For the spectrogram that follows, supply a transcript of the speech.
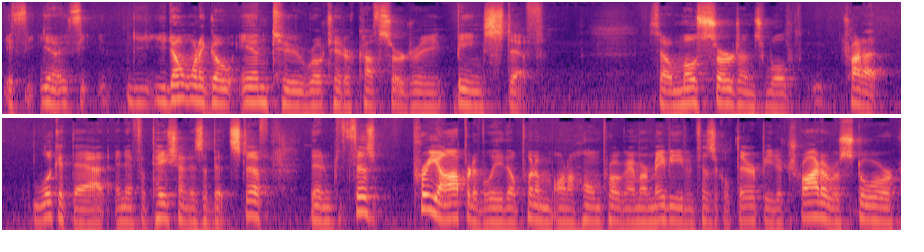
if you know if you, you don't want to go into rotator cuff surgery being stiff so most surgeons will try to look at that, and if a patient is a bit stiff, then phys- preoperatively they'll put them on a home program or maybe even physical therapy to try to restore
